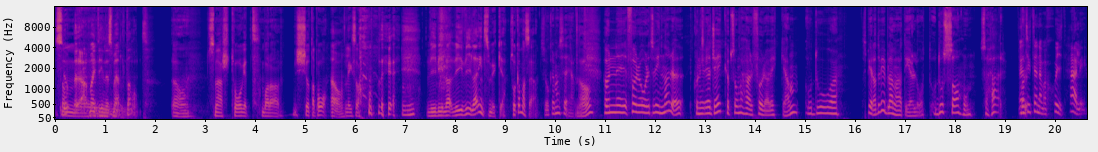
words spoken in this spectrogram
Som, Ja, Att man inte hinner smälta något. ja, Smash-tåget bara kötta på. Ja. Liksom. Det- vi, vilar, vi vilar inte så mycket, så kan man säga. Så kan man säga. Ja. Hörrni, förra årets vinnare, Cornelia Jacobs, hon var här förra veckan och då spelade vi bland annat er låt och då sa hon så här. Jag tyckte den var skithärlig.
